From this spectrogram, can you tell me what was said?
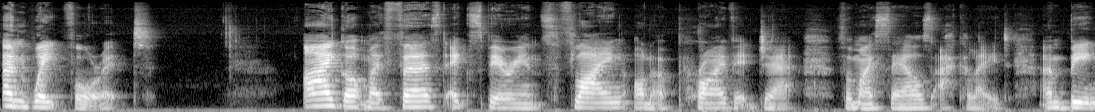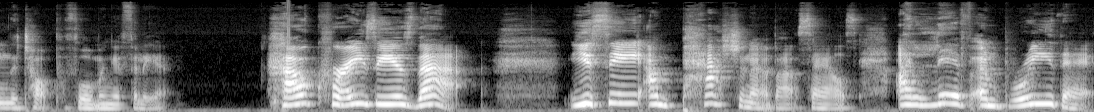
And wait for it. I got my first experience flying on a private jet for my sales accolade and being the top performing affiliate. How crazy is that? You see, I'm passionate about sales. I live and breathe it.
